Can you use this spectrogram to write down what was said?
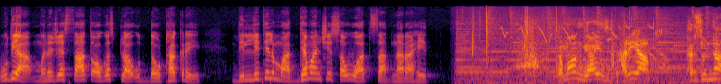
उद्या म्हणजे सात ऑगस्टला उद्धव ठाकरे दिल्लीतील माध्यमांशी संवाद साधणार आहेत. कम ऑन गाइस हरी आप यार सुन ना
